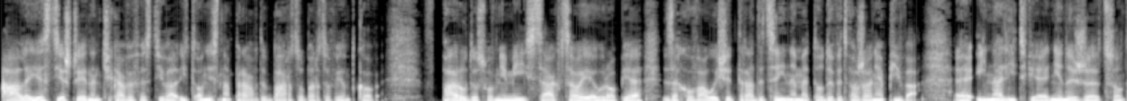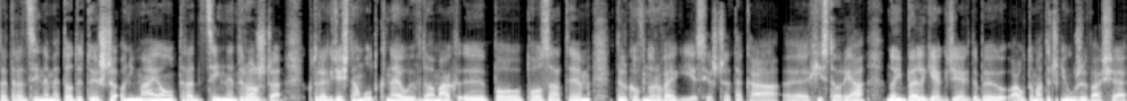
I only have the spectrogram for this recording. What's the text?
ale jest jeszcze jeden ciekawy festiwal i on jest naprawdę bardzo, bardzo wyjątkowy. W paru dosłownie miejscach w całej Europie zachowały się tradycyjne metody wytwarzania piwa. E, I na Litwie, nie dość, że są te tradycyjne metody, to jeszcze oni mają tradycyjne drożdże, które gdzieś tam utknęły w domach. Y, po, poza tym tylko w Norwegii jest jeszcze taka e, historia. No i Belgia, gdzie jak gdyby automatycznie używa się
